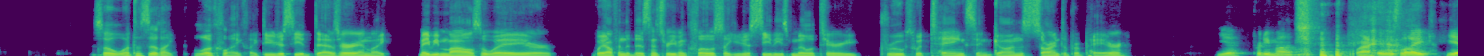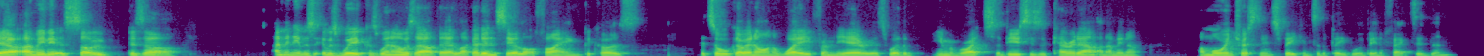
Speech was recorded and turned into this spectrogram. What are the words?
So, what does it like look like? Like, do you just see a desert and like maybe miles away or way off in the distance or even close, like you just see these military groups with tanks and guns starting to prepare? Yeah, pretty much. it was like, yeah, I mean, it was so bizarre. I mean, it was it was weird because when I was out there, like I didn't see a lot of fighting because it's all going on away from the areas where the human rights abuses are carried out. And I mean, I'm more interested in speaking to the people who've been affected than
